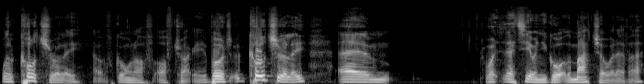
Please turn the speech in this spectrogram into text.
well, culturally, I've gone off off track here, but culturally, um, let's say when you go to the match or whatever,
